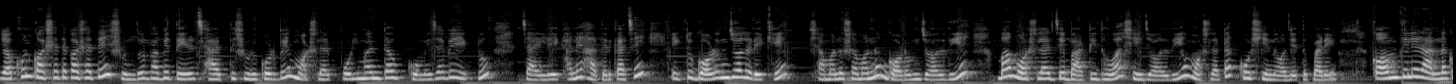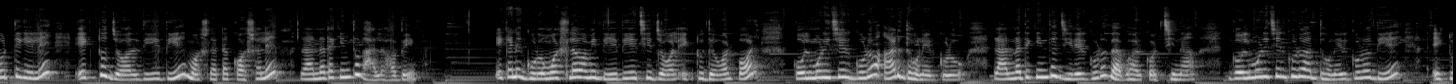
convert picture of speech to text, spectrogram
যখন কষাতে কষাতে সুন্দরভাবে তেল ছাড়তে শুরু করবে, মশলার পরিমাণটাও কমে যাবে একটু। চাইলে এখানে হাতের কাছে একটু গরম জল রেখে, সামান্য সামান্য গরম জল দিয়ে বা মশলার যে বাটি ধোয়া, সেই জল দিয়েও মশলাটা কষিয়ে নেওয়া যেতে পারে। কম তেলে রান্না করতে গেলে একটু জল দিয়ে দিয়ে মশলাটা কষালে রান্নাটা কিন্তু ভালো হবে। এখানে গুঁড়ো মশলাও আমি দিয়ে দিয়েছি, জল একটু দেওয়ার পর গোলমরিচের গুঁড়ো আর ধনের গুঁড়ো। রান্নাতে কিন্তু জিরের গুঁড়ো ব্যবহার করছি না। গোলমরিচের গুঁড়ো আর ধনের গুঁড়ো দিয়ে একটু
